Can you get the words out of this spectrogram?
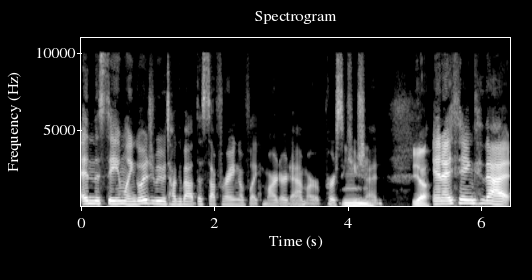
in the same language we would talk about the suffering of like martyrdom or Mm. persecution. Yeah. And I think that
